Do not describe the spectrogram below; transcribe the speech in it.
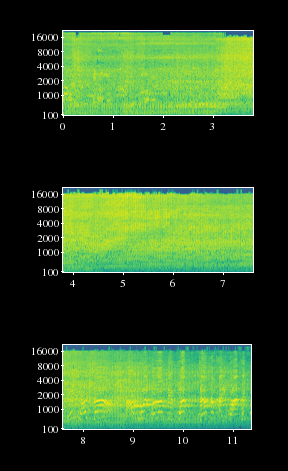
อานแล้วต่อไปเฮ้ยอาจารวยพลังเด็กวัดเจอกับไข่หวานเพชรบุ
